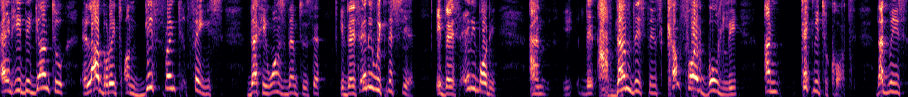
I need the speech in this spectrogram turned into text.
And he began to elaborate on different things that he wants them to say. If there's any witness here, if there's anybody, and that I've done these things, come forward boldly and take me to court. That means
